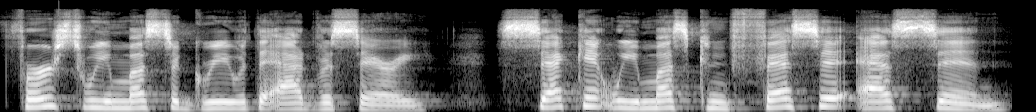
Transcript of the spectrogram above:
First, we must agree with the adversary. Second, we must confess it as sin.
